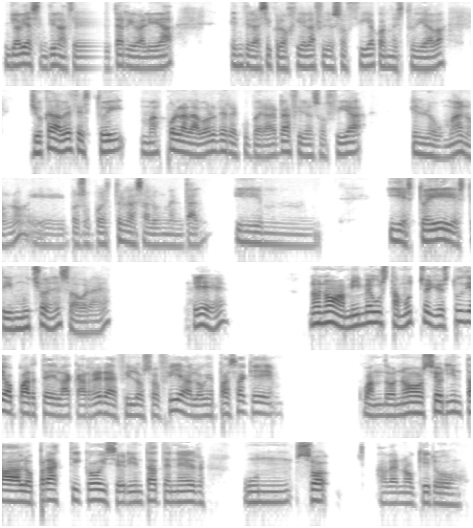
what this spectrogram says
yo había sentido una cierta rivalidad entre la psicología y la filosofía cuando estudiaba, yo cada vez estoy más por la labor de recuperar la filosofía en lo humano, ¿no? Y por supuesto en la salud mental. Y, mm, y estoy, estoy mucho en eso ahora, ¿eh? Sí, ¿eh? No, no, a mí me gusta mucho. Yo he estudiado parte de la carrera de filosofía. Lo que pasa que cuando no se orienta a lo práctico y se orienta a tener un... A ver, no quiero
